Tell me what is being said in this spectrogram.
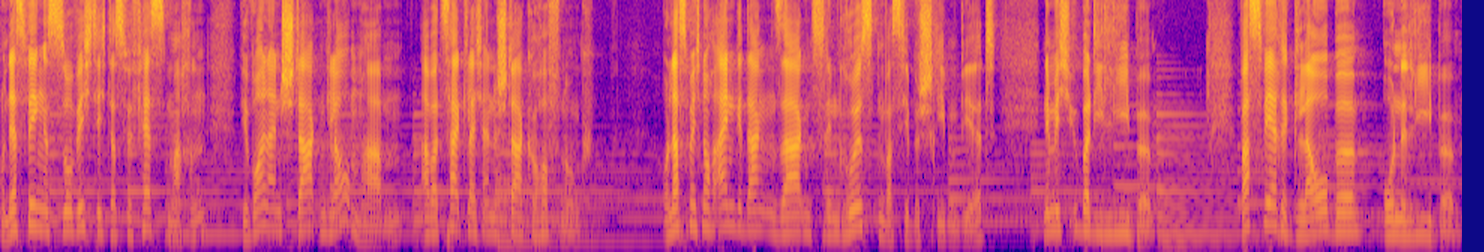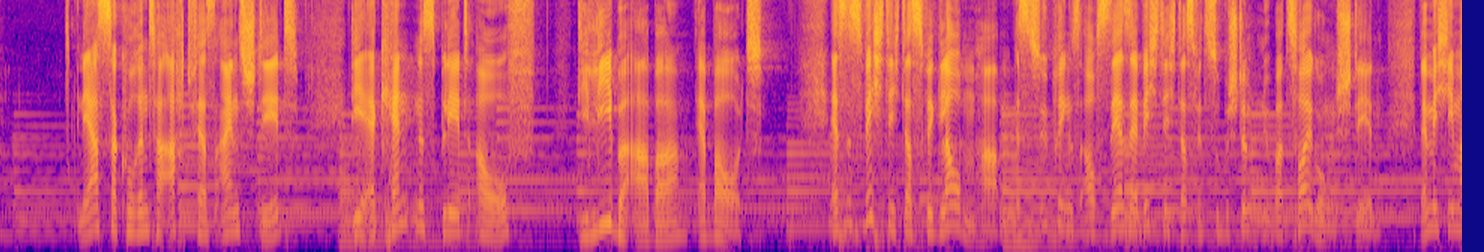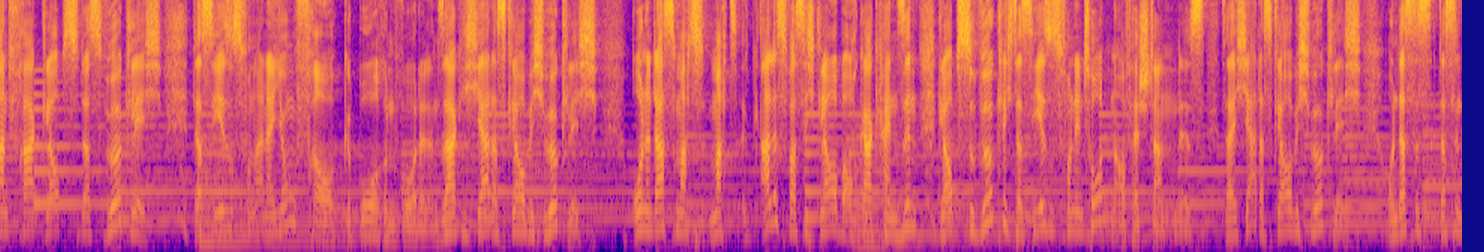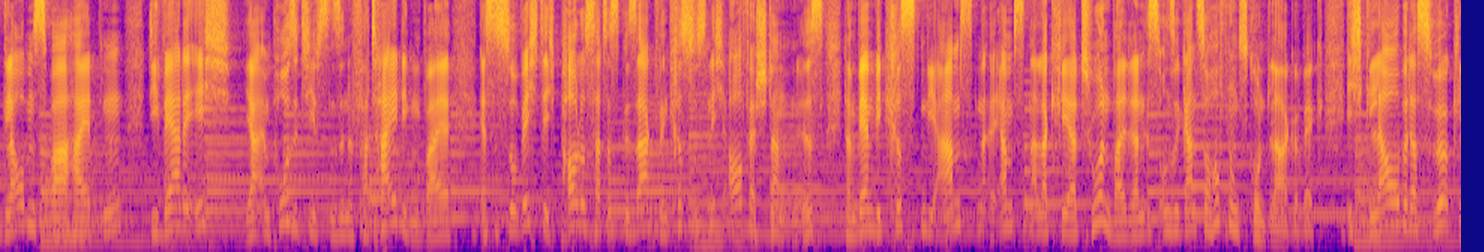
Und deswegen ist es so wichtig, dass wir festmachen, wir wollen einen starken Glauben haben, aber zeitgleich eine starke Hoffnung. Und lass mich noch einen Gedanken sagen zu dem Größten, was hier beschrieben wird, nämlich über die Liebe. Was wäre Glaube ohne Liebe? In 1. Korinther 8, Vers 1 steht, die Erkenntnis bläht auf, die Liebe aber erbaut. Es ist wichtig, dass wir Glauben haben. Es ist übrigens auch sehr, sehr wichtig, dass wir zu bestimmten Überzeugungen stehen. Wenn mich jemand fragt, glaubst du das wirklich, dass Jesus von einer Jungfrau geboren wurde, dann sage ich ja, das glaube ich wirklich. Ohne das macht, macht alles, was ich glaube, auch gar keinen Sinn. Glaubst du wirklich, dass Jesus von den Toten auferstanden ist? Sage ich ja, das glaube ich wirklich. Und das, ist, das sind Glaubenswahrheiten, die werde ich ja im positivsten Sinne verteidigen, weil es ist so wichtig. Paulus hat es gesagt, wenn Christus nicht auferstanden ist, dann wären wir Christen die ärmsten, ärmsten aller Kreaturen, weil dann ist unsere ganze Hoffnungsgrundlage weg. Ich glaube das wirklich.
